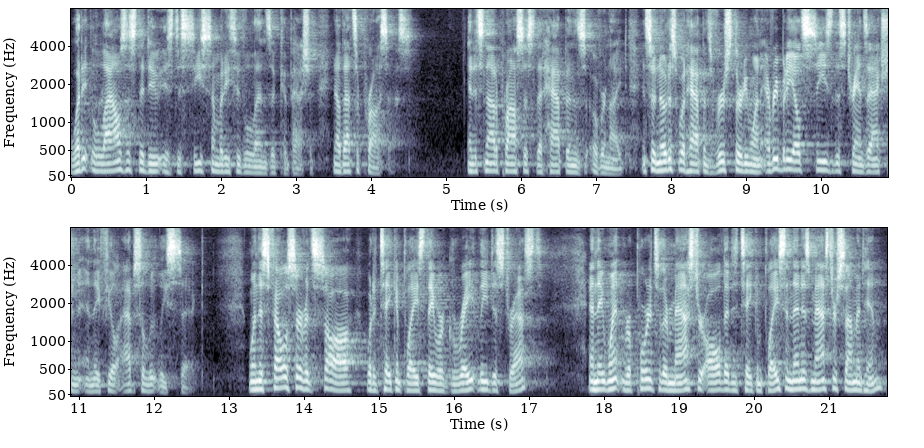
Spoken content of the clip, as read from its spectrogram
what it allows us to do is to see somebody through the lens of compassion. Now, that's a process. And it's not a process that happens overnight. And so notice what happens. Verse 31 everybody else sees this transaction and they feel absolutely sick. When this fellow servant saw what had taken place, they were greatly distressed. And they went and reported to their master all that had taken place. And then his master summoned him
